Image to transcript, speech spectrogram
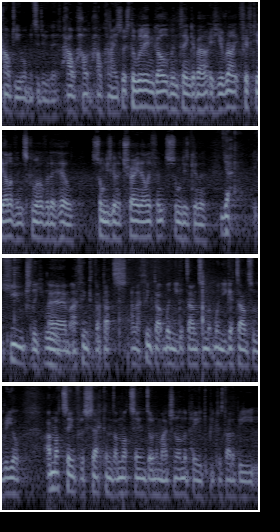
"How do you want me to do this? How how how can I?" So it's the William Goldman thing about if you write 50 elephants come over the hill, somebody's going to train elephants, somebody's going to... Yeah, hugely. Mm. Um, I think that that's, and I think that when you get down to when you get down to real, I'm not saying for a second, I'm not saying don't imagine on the page because that'd be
